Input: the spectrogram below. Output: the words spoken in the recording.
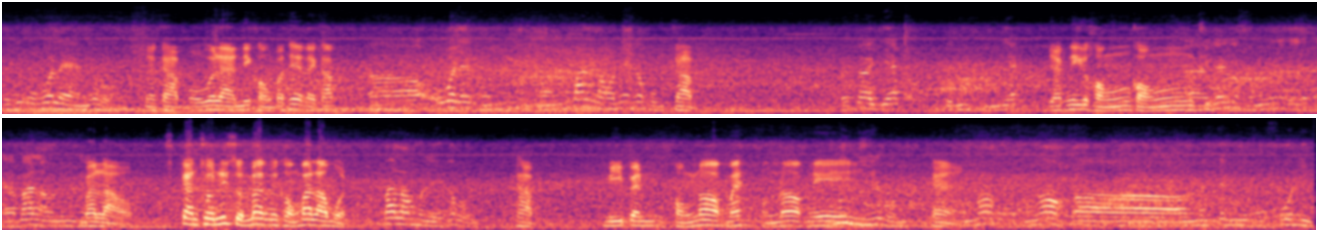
ตัวที่โอเวอร์แลนด์ครับผมนะครับ Overland นี่ของประเทศอะไรครับเอ่อโอเวอร์แลนด์ของของบ้านเราเนี่ยครับผม ครับแล้วก็แยกเป็นของแยกยักษ์นี่ของของเอ่อแยกก็ของเอ่อบ้านเรานี่บ้านเรา การชนที่ส่วนมากเป็นของบ้านเราหมดบ้านเราหมดเลยครับผม ครับ มีเป็นของนอกไหมของนอกนี่ ไม่มีครับผมอ่าของนอกของนอกเอ่อมันจะมีของโคนิก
